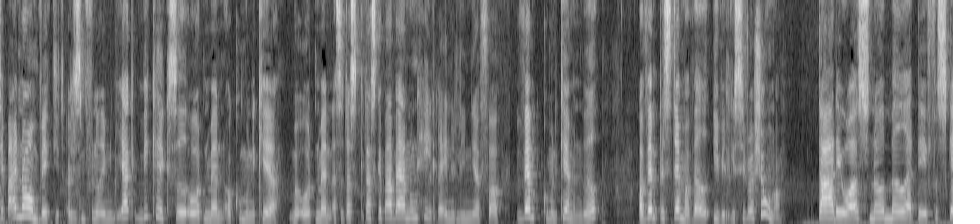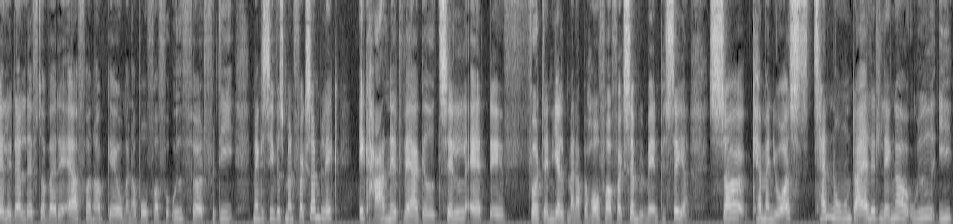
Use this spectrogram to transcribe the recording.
det er bare enormt vigtigt at ligesom finde ud af, at jeg, vi kan ikke sidde otte mand og kommunikere med otte mand. Altså der skal, der skal bare være nogle helt rene linjer for, hvem kommunikerer man med, og hvem bestemmer hvad i hvilke situationer. Der er det jo også noget med, at det er forskelligt alt efter, hvad det er for en opgave, man har brug for at få udført. Fordi man kan sige, hvis man for eksempel ikke, ikke har netværket til at øh, få den hjælp, man har behov for, for eksempel med en PC'er, så kan man jo også tage nogen, der er lidt længere ude i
